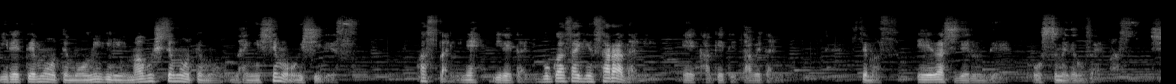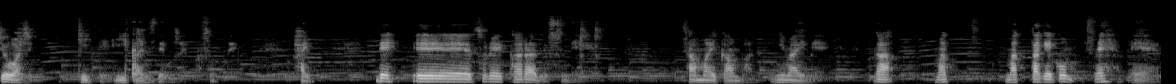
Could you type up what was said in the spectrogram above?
入れてもうても、おにぎりにまぶしてもうても、何にしても美味しいです。パスタにね、入れたり、僕は最近サラダに、えー、かけて食べたりしてます。ええ出汁出るんで、おすすめでございます。塩味も効いていい感じでございますので。はい。で、えー、それからですね、3枚看板、2枚目が、ま、松茸昆布ですね。え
